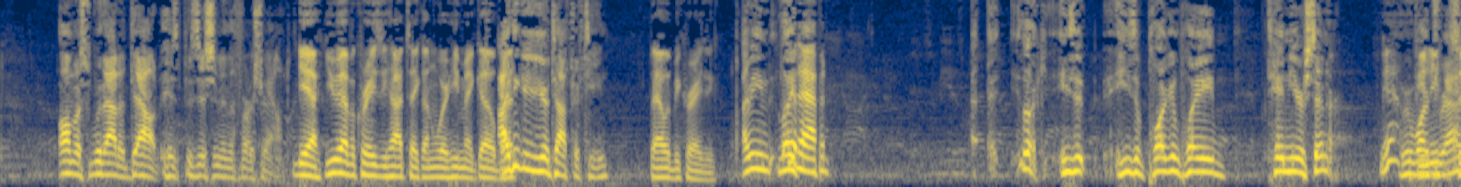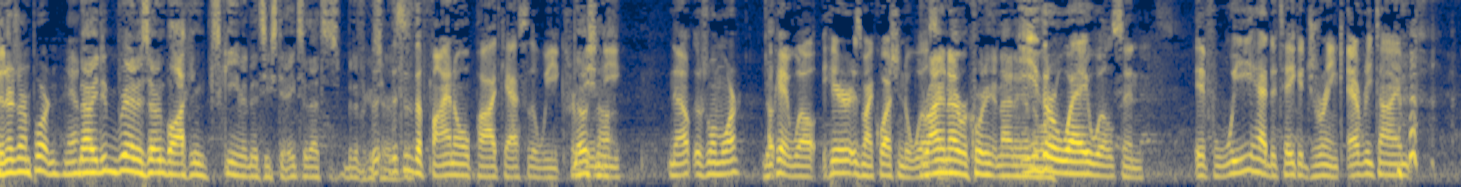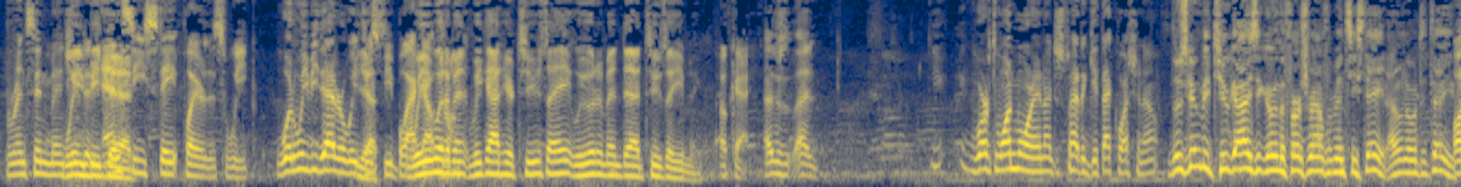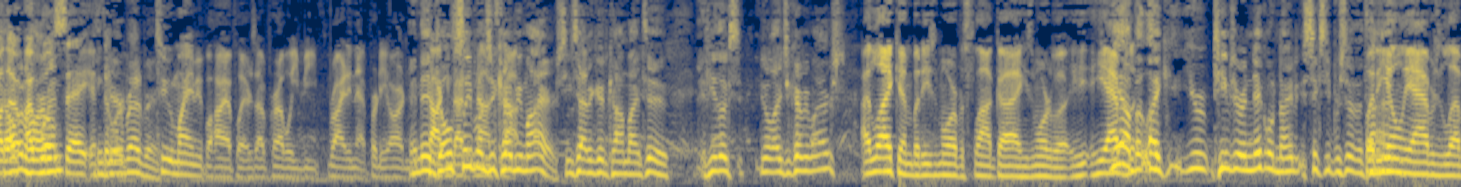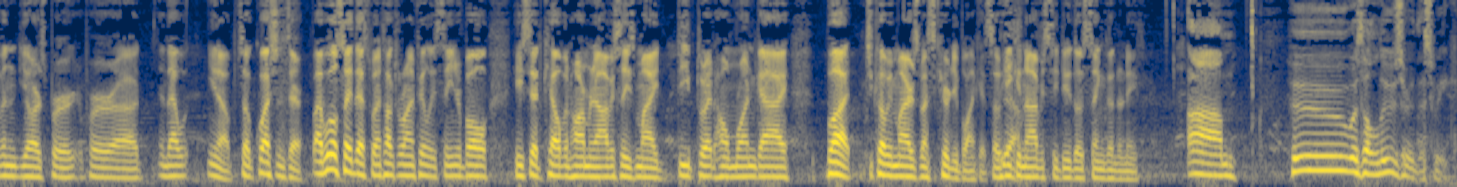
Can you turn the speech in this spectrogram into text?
almost without a doubt his position in the first round. Yeah, you have a crazy hot take on where he may go. But I think he could go top 15. that would be crazy. I mean, like Could happen. look, he's a he's a plug and play ten year center. Yeah, I mean, why need- centers are important. Yeah. No, he did ran his own blocking scheme at NC State, so that's a bit of a concern. This is the final podcast of the week from No, it's Indy. No, there's one more. Okay, well, here is my question to Wilson. Ryan and I are recording at nine a.m. Either way, Wilson, if we had to take a drink every time Brinson mentioned We'd an be dead. NC State player this week, would we be dead or would we Yes. just be blacked we would have been. We got here Tuesday. We would have been dead Tuesday evening. Okay. I just, I, you worked one more in. I just had to get that question out. There's going to be two guys that go in the first round from NC State. I don't know what to tell you. Well, Kelvin I will Harmon say, if and there Garrett were Bradbury. two Miami of Ohio players, I'd probably be riding that pretty hard. And then don't sleep on Jakobi nonstop. Meyers. He's had a good combine too. If he looks, you don't like Jakobi Meyers? I like him, but he's more of a slot guy. He's more of a he. he Yeah, but like your teams are in nickel 60 percent of the But time. But he only averaged 11 yards per per, uh, and that you know. So questions there. I will say this: when I talked to Ryan Finley at Senior Bowl, he said Kelvin Harmon obviously is my deep threat home run guy, but Jakobi Meyers is my security blanket, so he Yeah. can obviously do those things underneath. Um, who was a loser this week?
